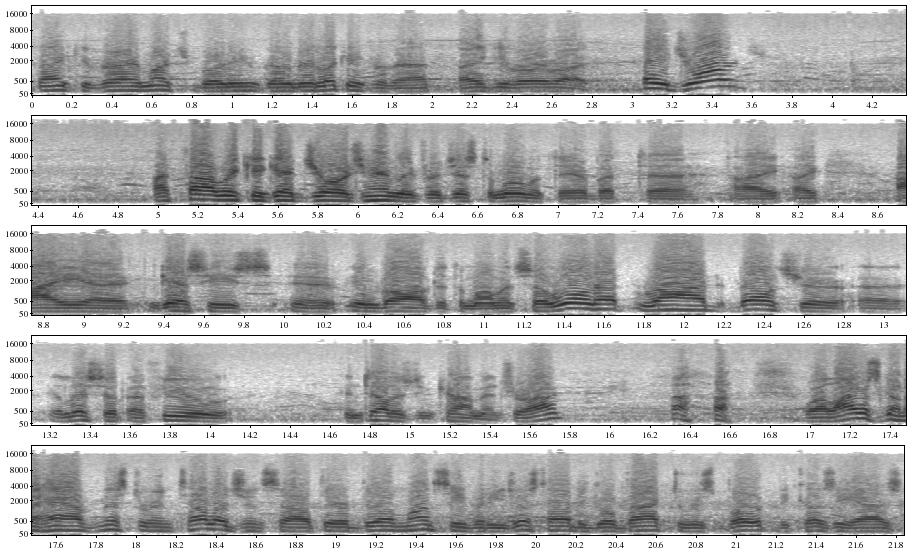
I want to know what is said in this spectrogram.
Thank you very much, Bernie. We're going to be looking for that. Thank you very much. Hey, George. I thought we could get George Henley for just a moment there, but uh, I, I, I uh, guess he's uh, involved at the moment. So we'll let Rod Belcher uh, elicit a few intelligent comments. Rod? well, I was going to have Mr. Intelligence out there, Bill Muncey, but he just had to go back to his boat because he has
